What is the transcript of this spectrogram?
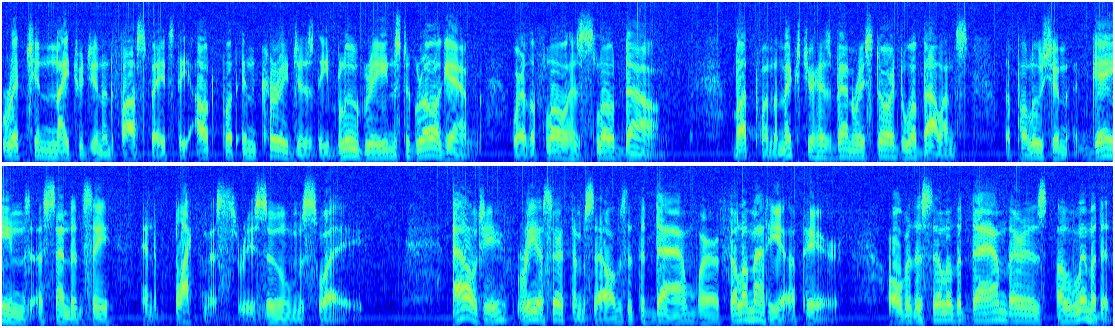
Rich in nitrogen and phosphates, the output encourages the blue-greens to grow again, where the flow has slowed down. But when the mixture has been restored to a balance, the pollution gains ascendancy and blackness resumes sway. Algae reassert themselves at the dam where filamentia appear. Over the sill of the dam, there is a limited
